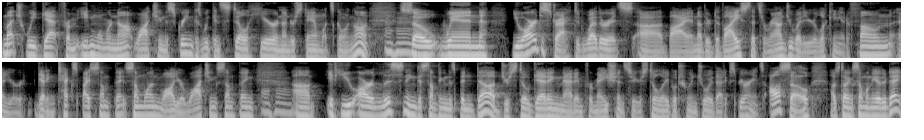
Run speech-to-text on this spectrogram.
much we get from even when we're not watching the screen because we can still hear and understand what's going on. Mm-hmm. So when you are distracted, whether it's uh, by another device that's around you, whether you're looking at a phone, or you're getting text by something, someone while you're watching something. Mm-hmm. Um, if you are listening to something that's been dubbed, you're still getting that information, so you're still able to enjoy that experience. Also, I was telling someone the other day,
